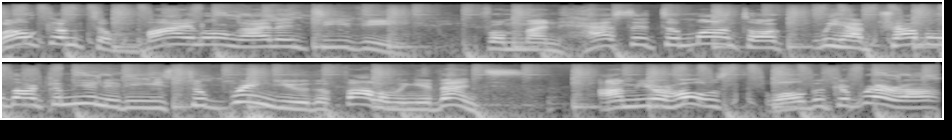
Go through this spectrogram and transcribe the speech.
Welcome to My Long Island TV. From Manhasset to Montauk, we have traveled our communities to bring you the following events. I'm your host, Waldo Cabrera.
